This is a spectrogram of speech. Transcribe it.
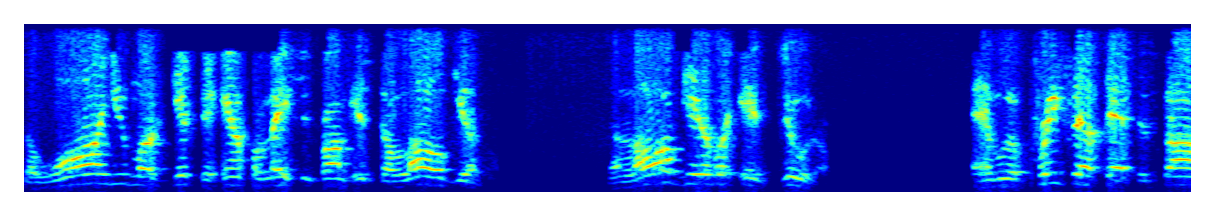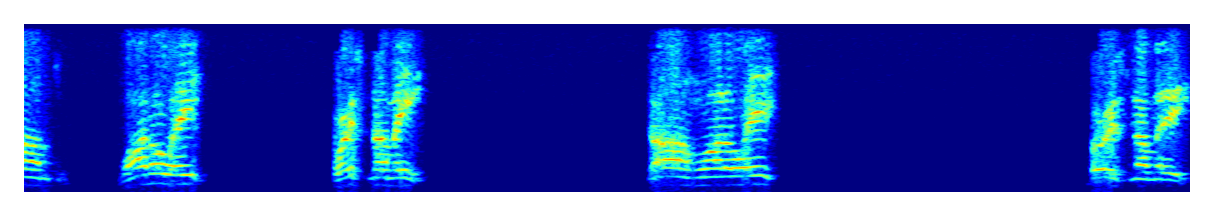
The one you must get the information from is the lawgiver. The lawgiver is Judah. And we'll precept that to Psalms 108, verse number 8. Psalm 108, verse number 8.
